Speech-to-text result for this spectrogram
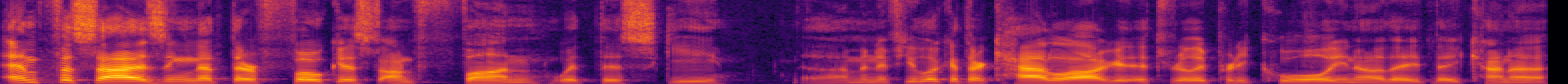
emphasizing that they're focused on fun with this ski. Um, and if you look at their catalog, it's really pretty cool. You know, they, they kind of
